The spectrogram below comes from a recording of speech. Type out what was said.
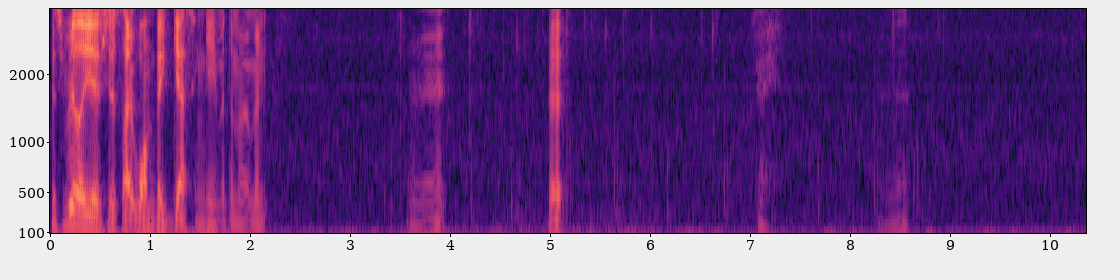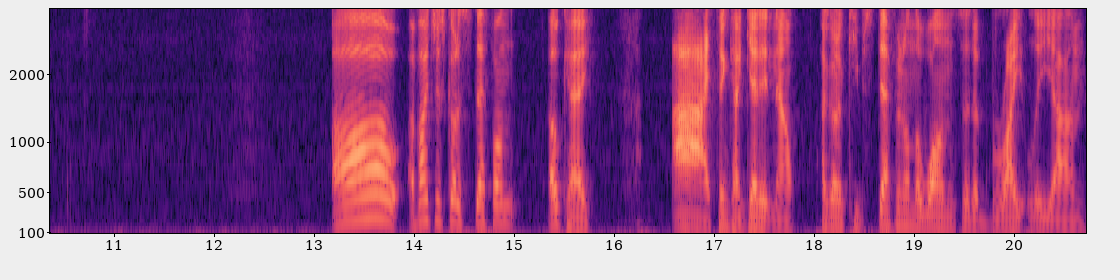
This really is just like one big guessing game at the moment. Alright. Good. Okay. Uh. Oh! Have I just got to step on... Okay. Ah, I think I get it now. I gotta keep stepping on the ones that are brightly, um...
